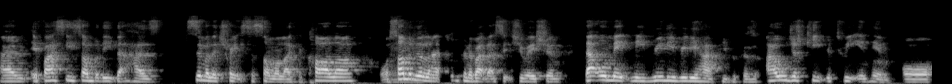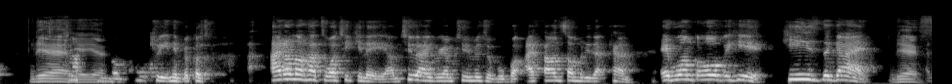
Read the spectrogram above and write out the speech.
And if I see somebody that has similar traits to someone like Akala or somebody Mm. like talking about that situation, that will make me really, really happy because I will just keep retweeting him or Yeah, yeah, yeah. or tweeting him because I- I don't know how to articulate it. I'm too angry, I'm too miserable, but I found somebody that can. Everyone go over here. He's the guy Yes.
